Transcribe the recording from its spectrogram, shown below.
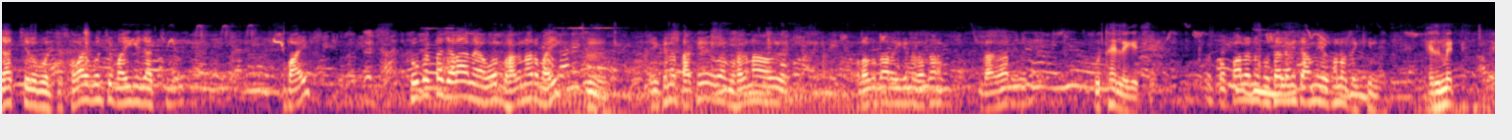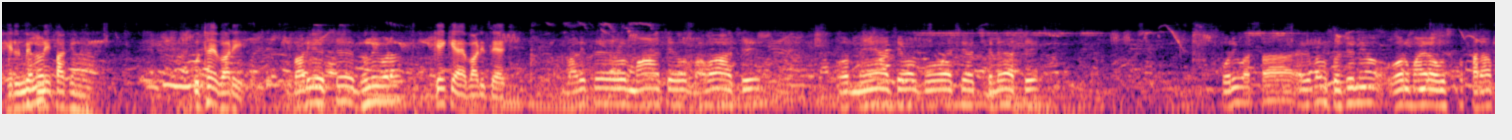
যাচ্ছিল বলছে সবাই বলছে বাইকে যাচ্ছিল। বাইক খুব একটা চালায় না ওর ভাগনার বাইক। এখানে থাকে ওর ভাগনা ওই এখানে দোকান দাদার। কোথায় লেগেছে? কপালে না কোথায় লেগেছে আমি এখনও দেখিনি। হেলমেট হেলমেট থাকে না। কোথায় বাড়ি? বাড়ি হচ্ছে ধুলিগড়া। কে কে বাড়িতে আছে? বাড়িতে ওর মা আছে ওর বাবা আছে ওর মেয়ে আছে ওর বউ আছে ওর ছেলে আছে। পরিবারটা একদম শোচনীয়। ওর মায়ের অবস্থা খারাপ।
